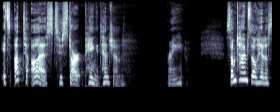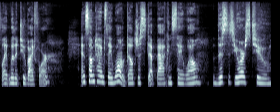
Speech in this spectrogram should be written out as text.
it's up to us to start paying attention, right? Sometimes they'll hit us like with a two by four, and sometimes they won't. They'll just step back and say, Well, this is yours to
